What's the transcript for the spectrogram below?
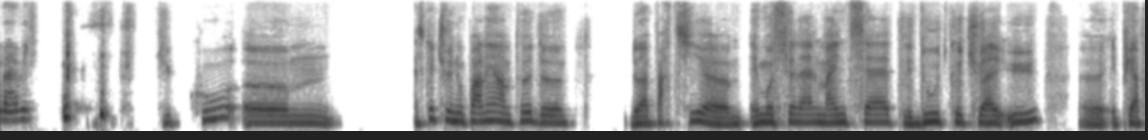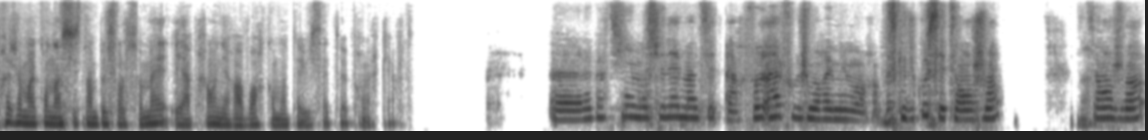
Bah oui. du coup, est-ce que tu veux nous parler un peu de, de la partie émotionnelle, mindset, les doutes que tu as eus Et puis après, j'aimerais qu'on insiste un peu sur le sommet et après, on ira voir comment tu as eu cette première carte. Euh, la partie émotionnelle, mindset. Alors, il faut, que je me remémore. Hein, parce que du coup, c'était en juin. C'est en juin.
